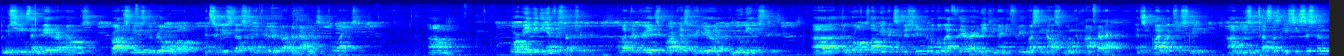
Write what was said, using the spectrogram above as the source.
the machines that invaded our homes, brought us news of the real world, and seduced us to enter their dark caverns of delight. Um, or maybe the infrastructure, electric grids, broadcast radio, the movie industry. Uh, the World Columbian Exhibition on the left there, in 1893, Westinghouse won the contract and supplied electricity um, using Tesla's AC system,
